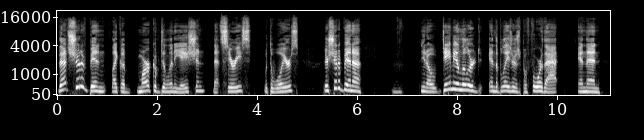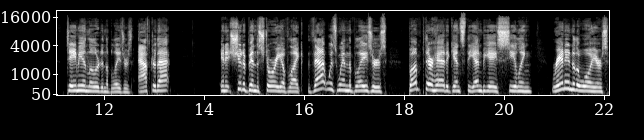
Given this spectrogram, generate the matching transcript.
That should have been like a mark of delineation. That series with the Warriors, there should have been a you know, Damian Lillard and the Blazers before that, and then Damian Lillard and the Blazers after that. And it should have been the story of like, that was when the Blazers bumped their head against the NBA's ceiling, ran into the Warriors,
